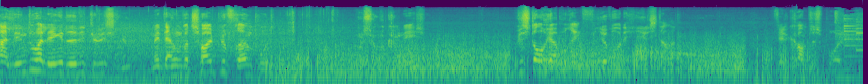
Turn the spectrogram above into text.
Arlindo har længe ledet i Julies liv, men da hun var 12, blev freden brudt. Hun skulle gymnasium. Vi står her på ring 4, hvor det hele starter. Velkommen til Sporten.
